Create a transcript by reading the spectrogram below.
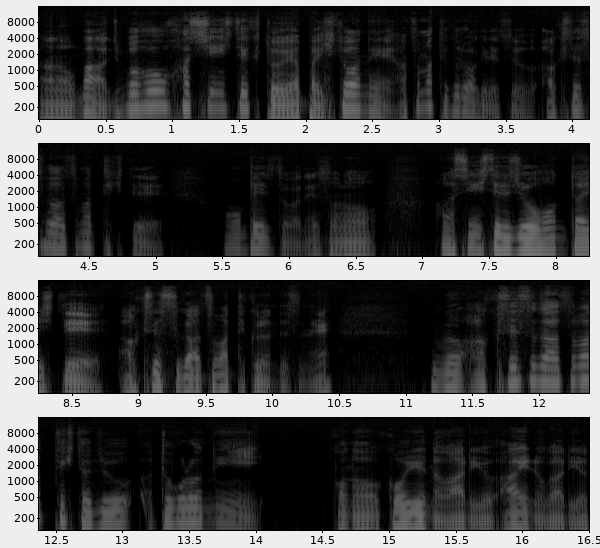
あの、まあ、情報を発信していくと、やっぱり人はね、集まってくるわけですよ。アクセスが集まってきて、ホームページとかね、その、発信している情報に対してアクセスが集まってくるんですね。そのアクセスが集まってきたところに、この、こういうのがあるよ、ああいうのがあるよ。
